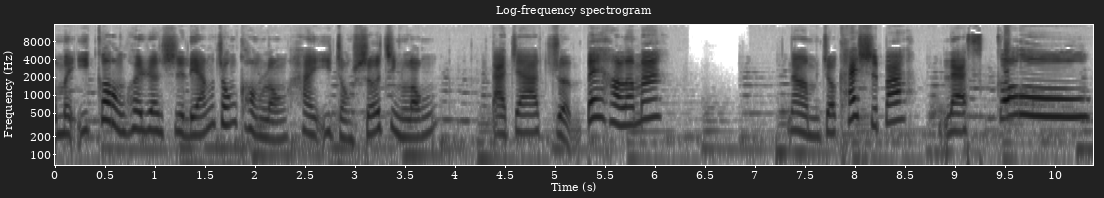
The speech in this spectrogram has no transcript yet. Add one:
我们一共会认识两种恐龙和一种蛇颈龙，大家准备好了吗？那我们就开始吧，Let's go！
